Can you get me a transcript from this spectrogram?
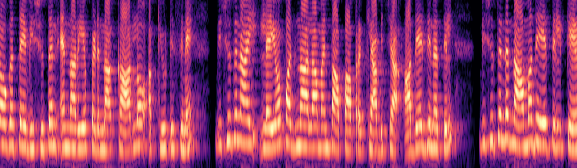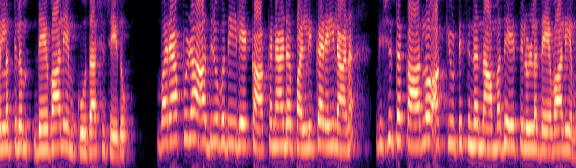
ലോകത്തെ വിശുദ്ധൻ എന്നറിയപ്പെടുന്ന കാർലോ അക്യൂട്ടിസിനെ വിശുദ്ധനായി ലയോ പതിനാലാമൻ പാപ്പ പ്രഖ്യാപിച്ച അതേ ദിനത്തിൽ വിശുദ്ധന്റെ നാമധേയത്തിൽ കേരളത്തിലും ദേവാലയം കൂതാശ ചെയ്തു. വരാപ്പുഴ അതിരൂപതയിലെ കാക്കനാട് പള്ളിക്കരയിലാണ് വിശുദ്ധ കാർലോ അക്യൂട്ടിസിന്റെ നാമധേയത്തിലുള്ള ദേവാലയം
